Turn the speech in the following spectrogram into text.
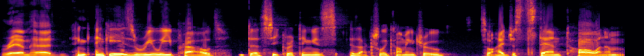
ram head. En- Enki is really proud. The secret thing is is actually coming true. So I just stand tall and I'm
